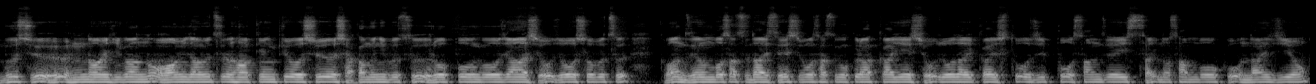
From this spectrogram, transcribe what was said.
春大悲願の阿弥陀仏発見教習釈迦牟尼仏六方豪者症状諸仏観世音菩薩大聖子菩薩極楽会へ症状大会首頭実法三世一切の三宝校内寺音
